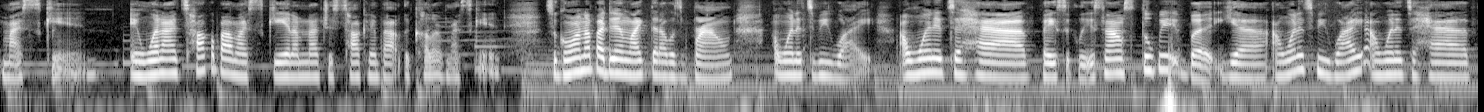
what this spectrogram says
my skin. And when I talk about my skin, I'm not just talking about the color of my skin. So growing up, I didn't like that I was brown. I wanted to be white. I wanted to have basically, it sounds stupid, but yeah, I wanted to be white. I wanted to have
